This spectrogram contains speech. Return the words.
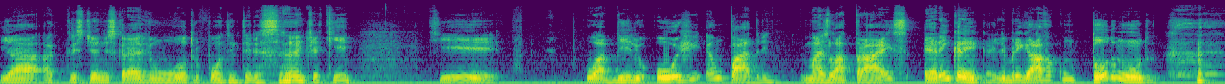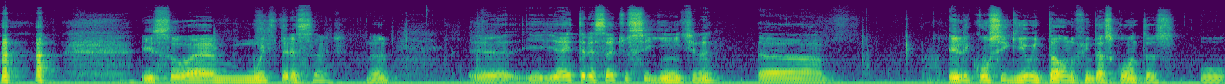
E a, a Cristiane escreve um outro ponto interessante aqui, que o Abílio hoje é um padre, mas lá atrás era encrenca, ele brigava com todo mundo. Isso é muito interessante. Né? E, é interessante o seguinte, né? Uh, ele conseguiu então, no fim das contas, o,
